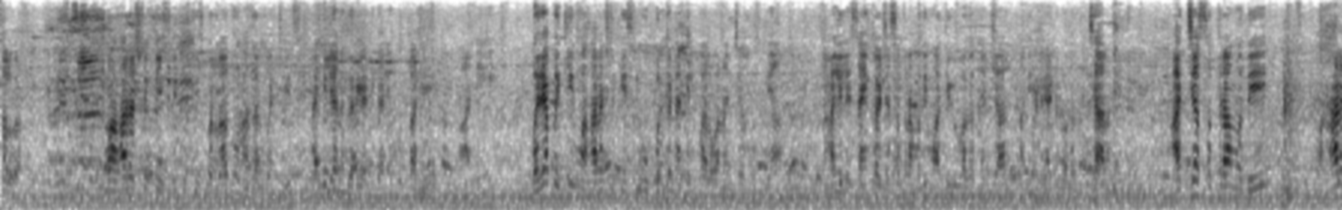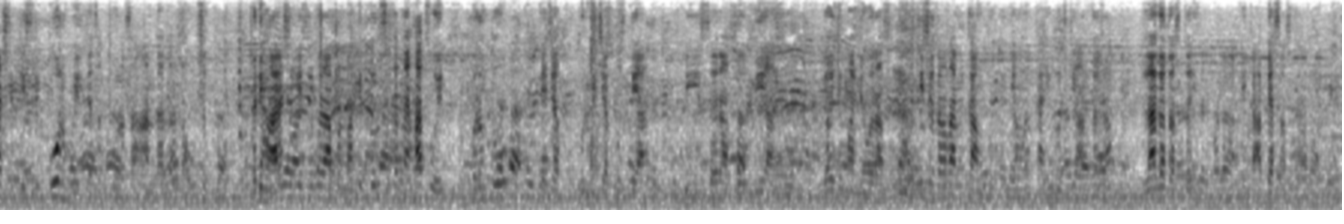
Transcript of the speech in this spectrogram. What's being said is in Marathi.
चालू करा. महाराष्ट्र केसरी कुस्ती स्पर्धा दोन हजार पंचवीस अहिल्यानगर या ठिकाणी होत आहे. आणि बऱ्यापैकी महाराष्ट्र केसरी ओपन गटातील पालवानांच्या कुस्त्या आलेल्या सायंकाळच्या सत्रामध्ये माती विभागातनं चार आणि मॅट विभागातनं चार आहेत. आजच्या सत्रामध्ये महाराष्ट्र केसरी कोण होईल त्याचा थोडासा अंदाजा लावू शकतो. कधी महाराष्ट्र केसरी पण आपण भाकीत करू शकत नाही हाच होईल. परंतु त्याच्या पूर्वीच्या कुस्त्या मी सर असो मी असो किंवा हे मान्यवर असो कुस्ती क्षेत्रात आम्ही काम करतो. त्यामुळे काही गोष्टी अंदाजा लागत असतं एक अभ्यास असतो.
